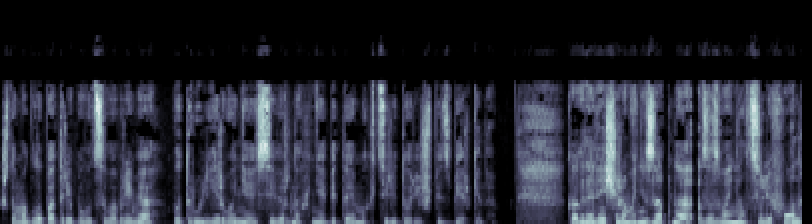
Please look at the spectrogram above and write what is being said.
что могло потребоваться во время патрулирования северных необитаемых территорий Шпицбергена. Когда вечером внезапно зазвонил телефон,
